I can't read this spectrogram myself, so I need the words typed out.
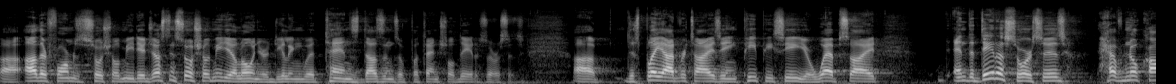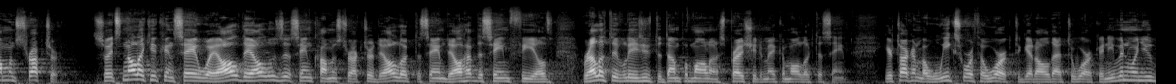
uh, other forms of social media. Just in social media alone, you're dealing with tens, dozens of potential data sources uh, display advertising, PPC, your website. And the data sources have no common structure. So it's not like you can say, well, all, they all use the same common structure, they all look the same, they all have the same fields, relatively easy to dump them all in a spreadsheet to make them all look the same. You're talking about weeks worth of work to get all that to work. And even when you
